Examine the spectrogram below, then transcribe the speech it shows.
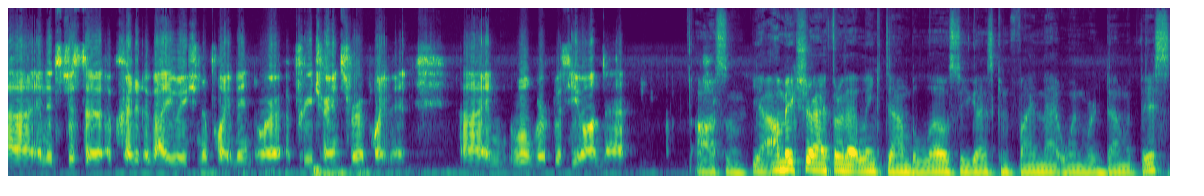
Uh, and it's just a, a credit evaluation appointment or a pre-transfer appointment. Uh, and we'll work with you on that. Awesome. Yeah, I'll make sure I throw that link down below so you guys can find that when we're done with this.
